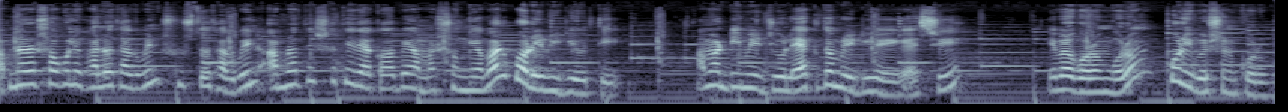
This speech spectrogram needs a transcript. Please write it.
আপনারা সকলে ভালো থাকবেন, সুস্থ থাকবেন, আপনাদের সাথে দেখা হবে আমার সঙ্গে আবার পরের ভিডিওতে। আমার ডিমের ঝোল একদম রেডি হয়ে গেছে, এবার গরম গরম পরিবেশন করব।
